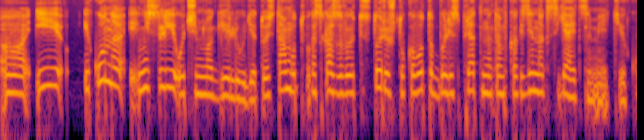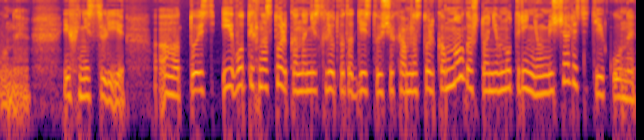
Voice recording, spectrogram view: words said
А, и иконы несли очень многие люди. То есть там вот рассказывают историю, что у кого-то были спрятаны там в корзинах с яйцами эти иконы. Их несли. А, то есть и вот их настолько нанесли вот в этот действующий храм настолько много, что они внутри не умещались, эти иконы.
